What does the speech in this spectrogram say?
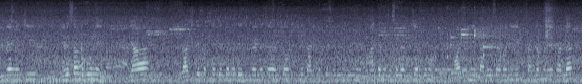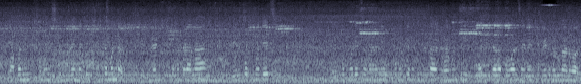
दिव्यांगांची हेळसांड होऊ नये या राजकीय पक्षाच्या याच्यामध्ये दिव्यांगाच्या याच्यावर तिथले कार्यकर्ते सोडून घेऊन नये सगळा विचार करून आदरणीय तांबे साहेबांनी एक चांगला पर्याय काढला. की आपण समस्त दिव्यांगाचे शिष्टमंडळ दिव्यांग शिष्टमंडळांना एअरपोर्टमध्येच एअरपोर्टमध्येच माननीय उपमुख्यमंत्री तथा गृहमंत्री अजितदादा पवार साहेबांची भेट घडून आणवावी.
